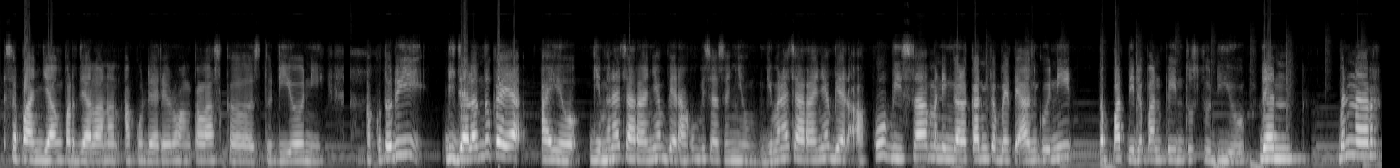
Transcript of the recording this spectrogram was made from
sepanjang perjalanan aku dari ruang kelas ke studio nih, aku tuh di di jalan tuh kayak, ayo gimana caranya biar aku bisa senyum? Gimana caranya biar aku bisa meninggalkan kebeteanku ini tepat di depan pintu studio? Dan bener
